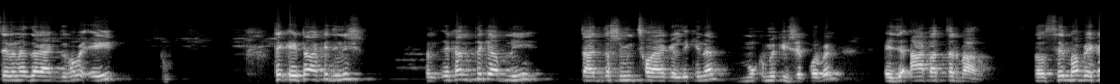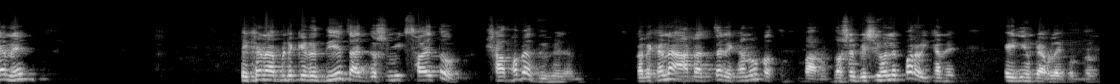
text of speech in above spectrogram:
সেভেনের জায়গায় এক যোগ হবে এইট টু ঠিক এটা একই জিনিস। এখান থেকে আপনি চার দশমিক ছয় আগে লিখে নেন, মুখোমুখি হিসেব করবেন। এই যে আট আর চার, বারো। তো সেম ভাবে এখানে এখানে আপনি কেটে দিয়ে চার দশমিক ছয় তো, সাত হবে আর দুই হয়ে যাবে। কারণ এখানে আট আর চার, এখানেও কত? বারো। দশের বেশি হলে পর ওইখানে এই নিয়মটা অ্যাপ্লাই করতে হবে।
